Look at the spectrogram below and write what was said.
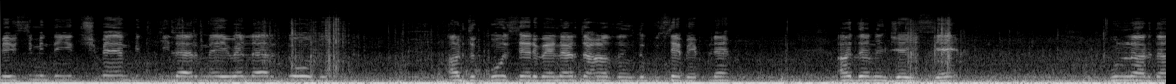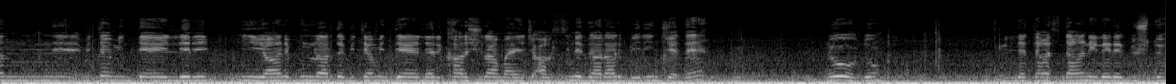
mevsiminde yetişmeyen bitkiler, meyveler doğdu. Artık konserveler de azaldı bu sebeple. Azalınca ise bunlardan vitamin değerleri yani bunlarda vitamin değerleri karşılamayınca aksine zarar verince de ne oldu? Millet hastanelere düştü.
